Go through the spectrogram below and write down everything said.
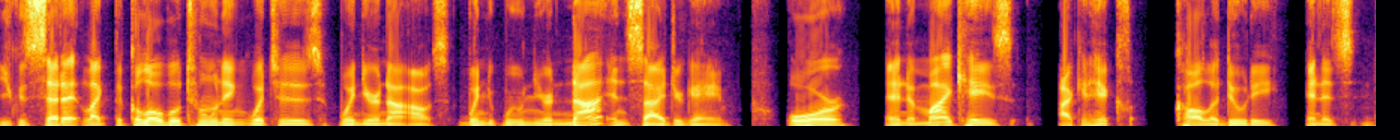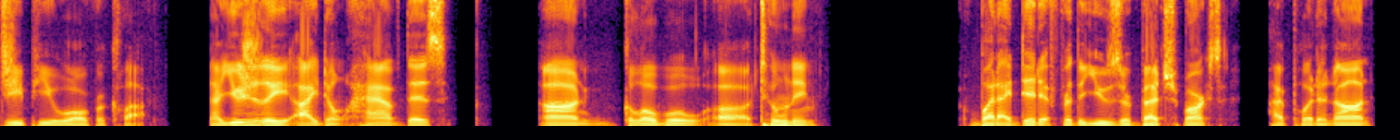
You can set it like the global tuning, which is when you're not out, when when you're not inside your game, or and in my case, I can hit Call of Duty and it's GPU overclock. Now, usually I don't have this on global uh, tuning, but I did it for the user benchmarks. I put it on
